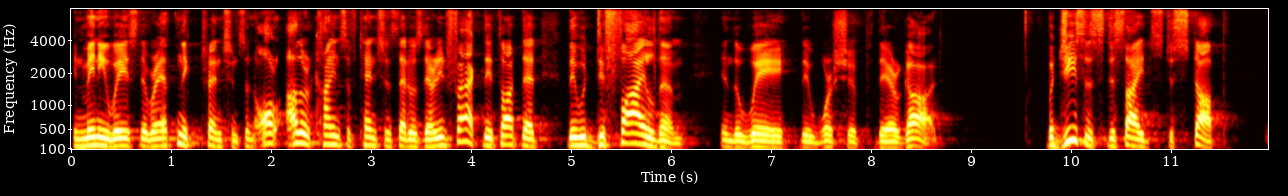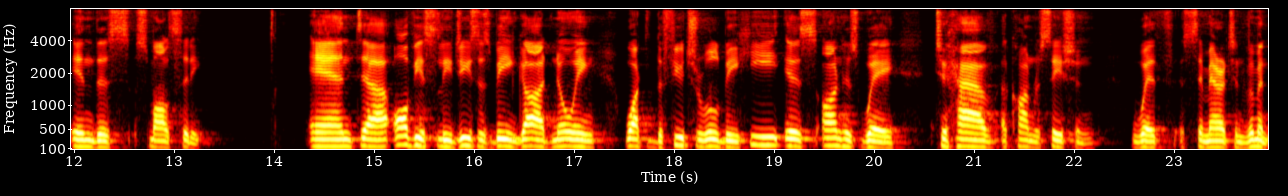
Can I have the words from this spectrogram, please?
In many ways, there were ethnic tensions and all other kinds of tensions that was there. In fact, they thought that they would defile them in the way they worship their God. But Jesus decides to stop in this small city. And uh, obviously, Jesus, being God, knowing what the future will be, he is on his way to have a conversation with a Samaritan woman.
